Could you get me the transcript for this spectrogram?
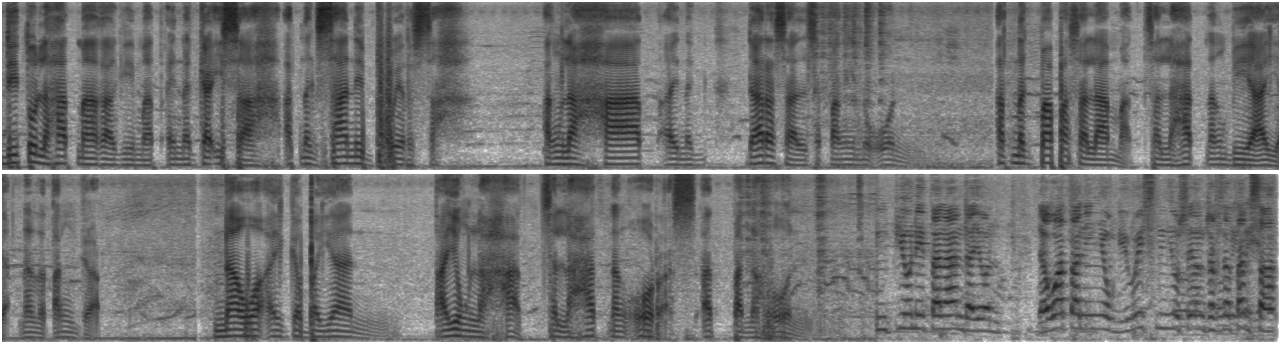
Dito lahat mga kagimat ay nagkaisa at nagsanib puwersa. Ang lahat ay nagdarasal sa Panginoon at nagpapasalamat sa lahat ng biyaya na natanggap. Nawa ay gabayan tayong lahat sa lahat ng oras at panahon. Impune tanan dayon. Dawatan ninyo, giwis ninyo sa iyong tagsa-tagsa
